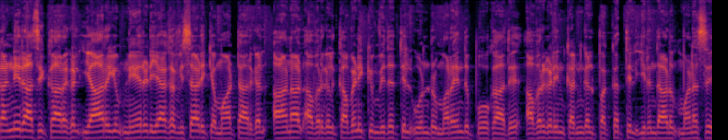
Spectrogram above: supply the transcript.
கன்னிராசிக்காரர்கள் யாரையும் நேரடியாக விசாரிக்க மாட்டார்கள். ஆனால் அவர்கள் கவனிக்கும் விதத்தில் ஒன்று மறைந்து போகாது. அவர்களின் கண்கள் பக்கத்தில் இருந்தாலும் மனசு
